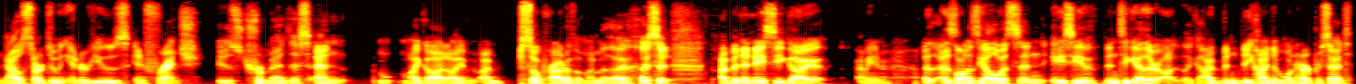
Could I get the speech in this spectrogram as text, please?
now start doing interviews in French is tremendous. And my God, I'm I'm so proud of him. I mean, I, I said, I've been an AC guy. I mean, as, long as Alouettes and AC have been together, like I've been behind him 100. percent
